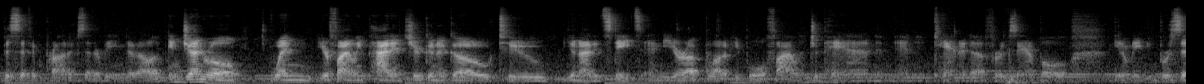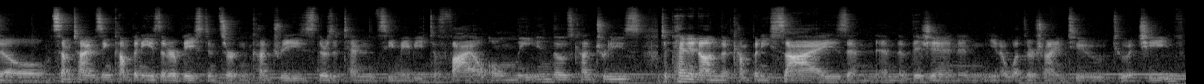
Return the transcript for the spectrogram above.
specific products that are being developed. In general, when you're filing patents, you're going to go to United States and Europe. A lot of people will file in Japan and, and Canada, for example. You know, maybe Brazil. Sometimes in companies that are based in certain countries, there's a tendency maybe to file only in those countries, depending on the company size and, and the vision and you know what they're trying to to achieve.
